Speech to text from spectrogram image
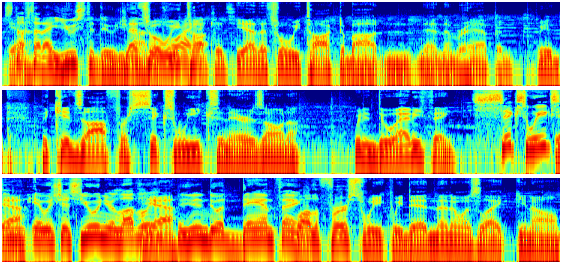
Stuff Yeah. that I used to do, John, that's what we talked. kids. Yeah, that's what we talked about, and that never happened. We had the kids off for six weeks in Arizona. We didn't do anything. Six weeks, Yeah. and it was just you and your lovely. Yeah. and you didn't do a damn thing. Well, the first week we did, and then it was like, you know,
